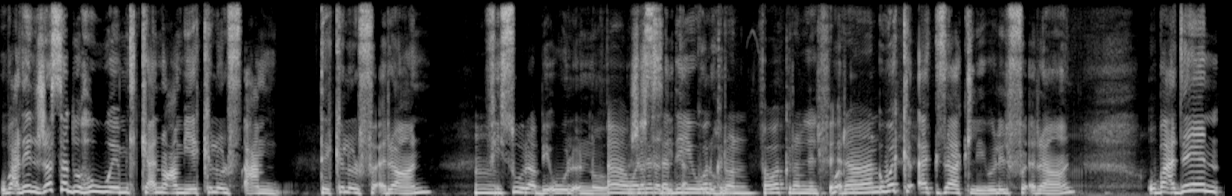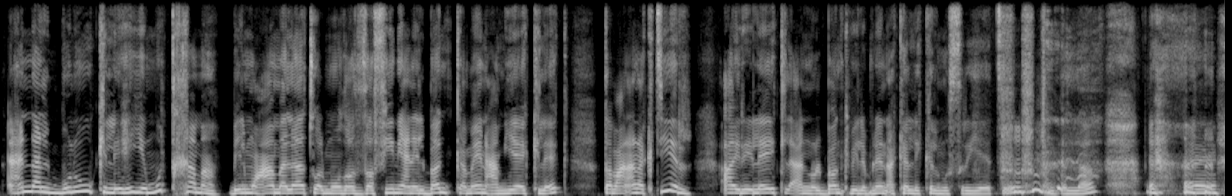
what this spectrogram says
وبعدين جسده هو مثل كأنه عم ياكله الف... عم تاكله الفئران. في صورة بيقول إنه آه وجسدي وكر فوكر للفئران. وك Exactly وللفئران. وبعدين عندنا البنوك اللي هي متخمة بالمعاملات والموظفين يعني البنك كمان عم ياكلك. طبعا أنا كتير I relate لأنه البنك بلبنان أكل لي كل مصرياتي الحمد لله. إيه.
